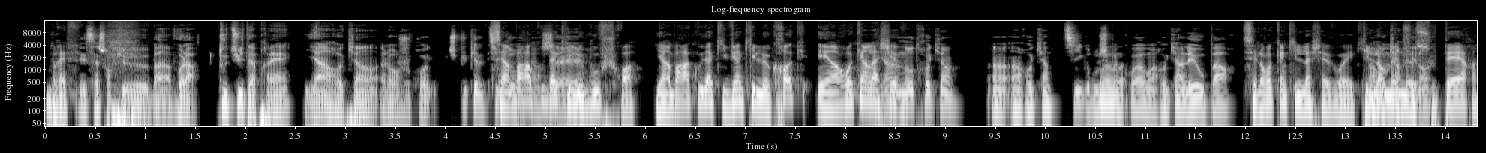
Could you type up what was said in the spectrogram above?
Bref. Et sachant que, ben voilà, tout de suite après, il y a un requin. Alors je crois, je sais plus quel type C'est un de barracuda qui le bouffe, je crois. Il y a un barracuda qui vient, qui le croque et un requin l'achève. un autre requin, un, un requin tigre ou je sais Ouais, pas quoi, ou un requin léopard. C'est le requin qui l'achève, ouais, qui l'emmène sous terre.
